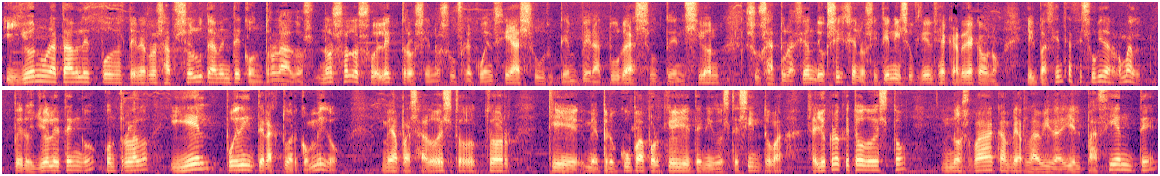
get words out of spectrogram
y yo en una tablet puedo tenerlos absolutamente controlados. No solo su electro, sino su frecuencia, su temperatura, su tensión, su saturación de oxígeno, si tiene insuficiencia cardíaca o no. Y el paciente hace su vida normal, pero yo le tengo controlado y él puede interactuar conmigo. Me ha pasado esto, doctor, que me preocupa porque hoy he tenido este síntoma. O sea, yo creo que todo esto nos va a cambiar la vida y el paciente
